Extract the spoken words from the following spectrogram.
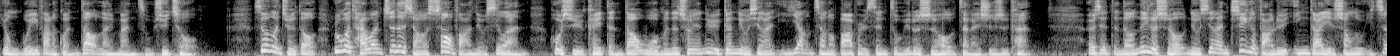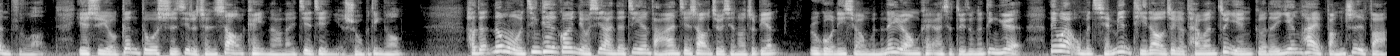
用违法的管道来满足需求。所以我们觉得，如果台湾真的想要效法纽西兰，或许可以等到我们的抽烟率跟纽西兰一样降到八 percent 左右的时候，再来试试看。而且等到那个时候，纽西兰这个法律应该也上路一阵子了，也许有更多实际的成效可以拿来借鉴，也说不定哦。好的，那么我们今天关于纽西兰的禁烟法案介绍就先到这边。如果你喜欢我们的内容，可以按下追踪跟订阅。另外，我们前面提到这个台湾最严格的烟害防治法，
